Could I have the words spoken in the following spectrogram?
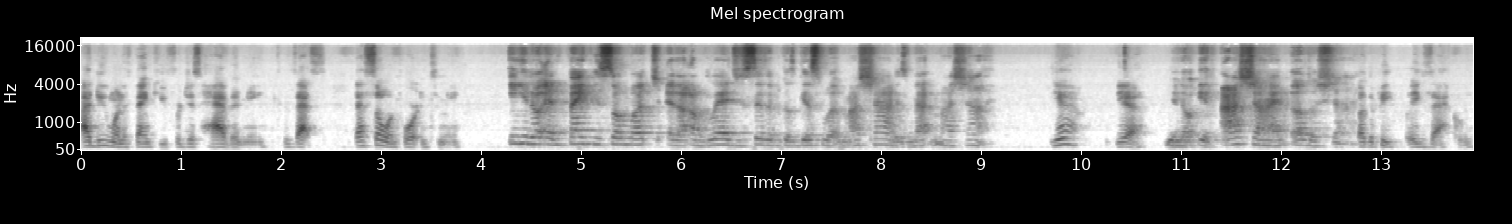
I do want to thank you for just having me because that's that's so important to me. You know, and thank you so much. And I'm glad you said it because guess what? My shine is not my shine. Yeah, yeah. You know, if I shine, others shine. Other people, exactly,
